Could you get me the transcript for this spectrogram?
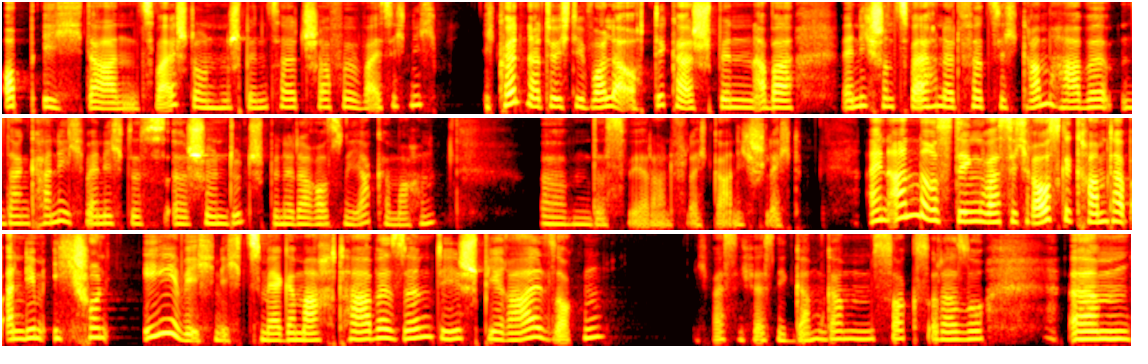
Ob ich dann zwei Stunden Spinnzeit schaffe, weiß ich nicht. Ich könnte natürlich die Wolle auch dicker spinnen, aber wenn ich schon 240 Gramm habe, dann kann ich, wenn ich das äh, schön dünn spinne, daraus eine Jacke machen. Ähm, das wäre dann vielleicht gar nicht schlecht. Ein anderes Ding, was ich rausgekramt habe, an dem ich schon ewig nichts mehr gemacht habe, sind die Spiralsocken. Ich weiß nicht, wer ist die Gum Gum Socks oder so. Ähm,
